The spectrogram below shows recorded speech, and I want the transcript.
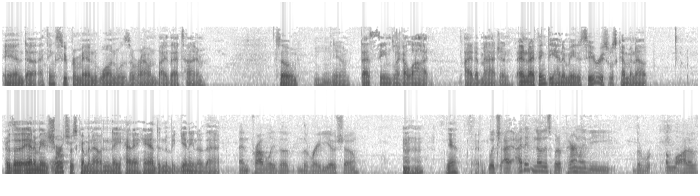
and uh, I think Superman one was around by that time. So Mhm. you know that seems like a lot, I'd imagine. And I think the animated series was coming out, or the animated shorts Well- was coming out, and they had a hand in the beginning of that. And probably the the radio show, Mm-hmm. Yeah. which I, I didn't know this, but apparently the the a lot of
